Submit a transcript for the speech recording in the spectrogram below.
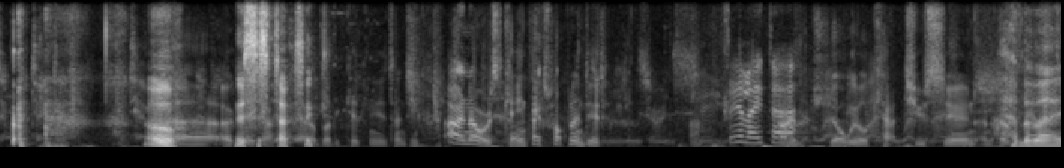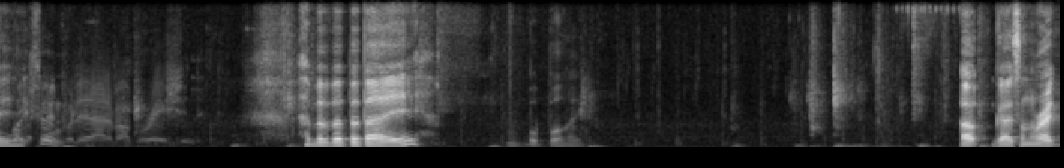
oh, Uh, okay, this is toxic. bloody kids need attention. Alright, no worries, Kane. Thanks for popping in, dude. See you later. I'm sure we'll catch you soon and bye hopefully bye. play soon. Put it out of operation. Bye bye bye. Bye bye. Oh, guys on the right.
